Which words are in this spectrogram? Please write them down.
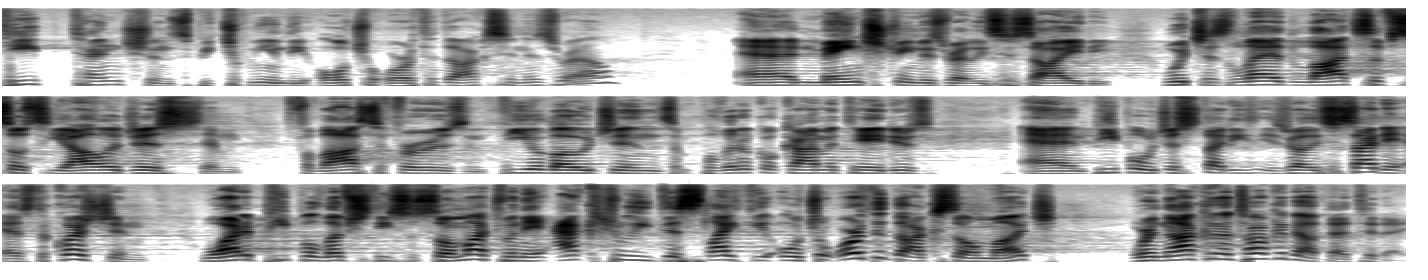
deep tensions between the ultra Orthodox in Israel and mainstream Israeli society, which has led lots of sociologists and philosophers and theologians and political commentators and people who just study Israeli society ask the question why do people love Shtisel so much when they actually dislike the ultra Orthodox so much? We're not going to talk about that today,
